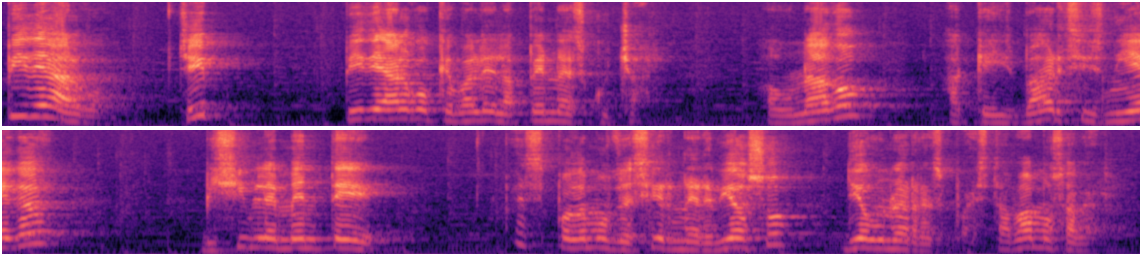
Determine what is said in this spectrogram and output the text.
pide algo, ¿sí? Pide algo que vale la pena escuchar. Aunado a que Isbar niega visiblemente pues, podemos decir nervioso, dio una respuesta. Vamos a ver.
